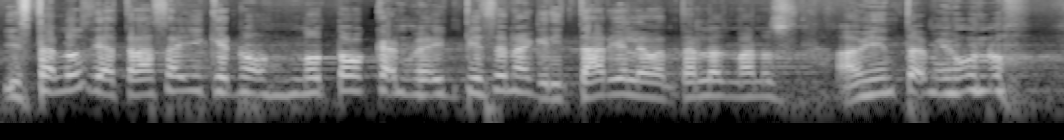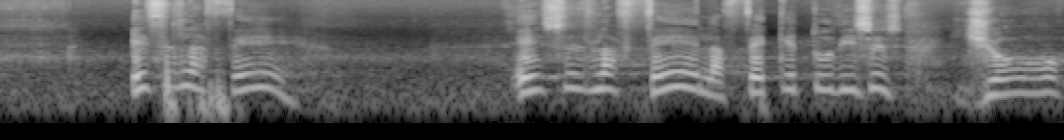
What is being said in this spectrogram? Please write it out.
Y están los de atrás ahí que no, no tocan, empiezan a gritar y a levantar las manos, aviéntame uno. Esa es la fe. Esa es la fe, la fe que tú dices, yo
